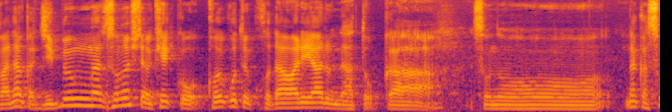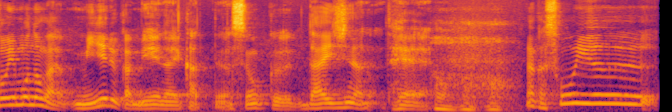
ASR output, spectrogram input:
からなんか自分がその人は結構こういうことにこだわりあるなとかそのなんかそういうものが見えるか見えないかっていうのはすごく大事なのでなんかそういう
